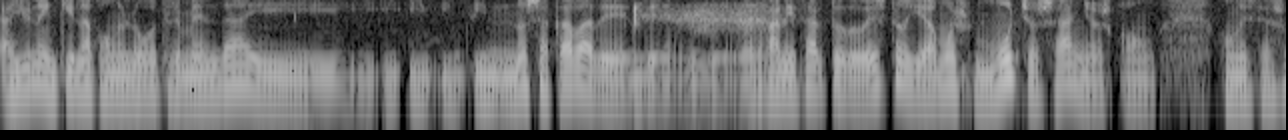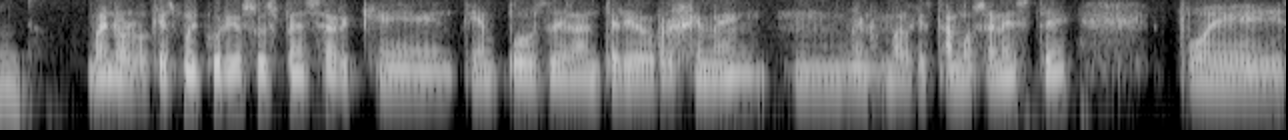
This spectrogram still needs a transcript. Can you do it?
hay una inquina con el lobo tremenda y, no se acaba de, organizar todo esto. Llevamos muchos años con, con este asunto. Bueno, lo que es muy curioso es pensar que en tiempos del anterior régimen, mm, menos mal que estamos en este, pues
